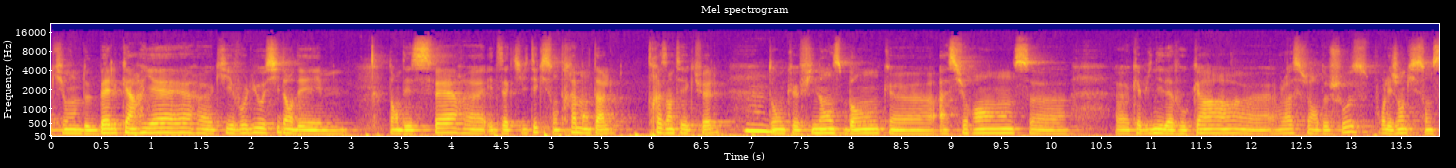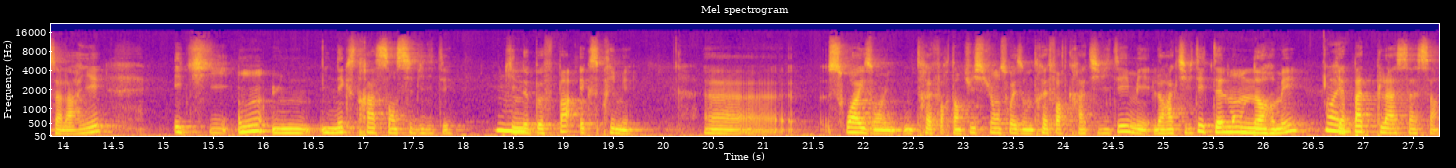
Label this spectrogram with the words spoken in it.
qui ont de belles carrières, qui évoluent aussi dans des, dans des sphères et des activités qui sont très mentales, très intellectuelles. Hmm. Donc, finance, banque, assurance. Euh, cabinet d'avocats, euh, voilà, ce genre de choses, pour les gens qui sont salariés et qui ont une, extra sensibilité qu'ils mhm. ne peuvent pas exprimer. Euh, soit ils ont une, très forte intuition, soit ils ont une très forte créativité, mais leur activité est tellement normée qu'il n'y a pas de place à ça.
